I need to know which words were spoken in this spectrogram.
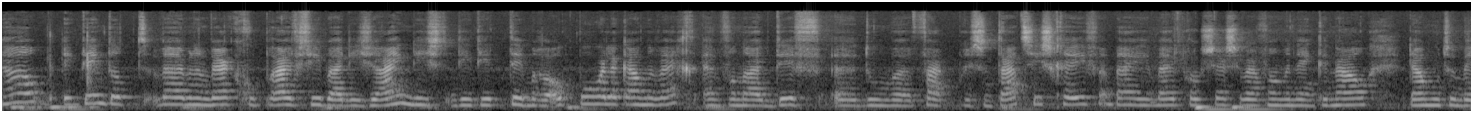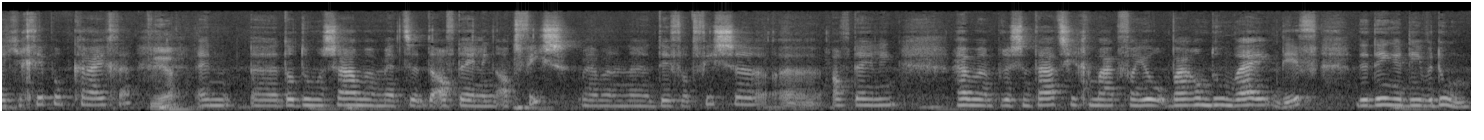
Nou, ik denk dat we hebben een werkgroep privacy by design. Die, die, die timmeren ook behoorlijk aan de weg. En vanuit DIF uh, doen we vaak presentaties geven bij, bij processen waarvan we denken, nou, daar moeten we een beetje grip op krijgen. Ja. En uh, dat doen we samen met de afdeling advies. We hebben een uh, DIF advies afdeling. Hebben we een presentatie gemaakt van, joh, waarom doen wij DIF de dingen die we doen?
